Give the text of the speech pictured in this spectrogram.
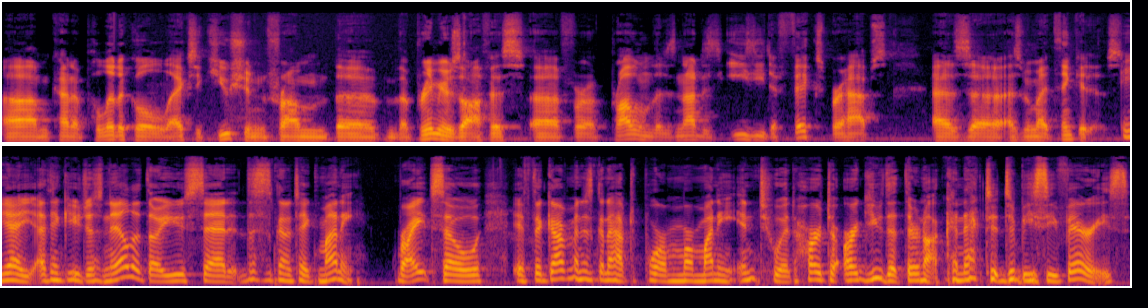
um, kind of political execution from the, the premier's office uh, for a problem that is not as easy to fix, perhaps, as uh, as we might think it is. Yeah, I think you just nailed it. Though you said this is going to take money, right? So if the government is going to have to pour more money into it, hard to argue that they're not connected to BC Ferries.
